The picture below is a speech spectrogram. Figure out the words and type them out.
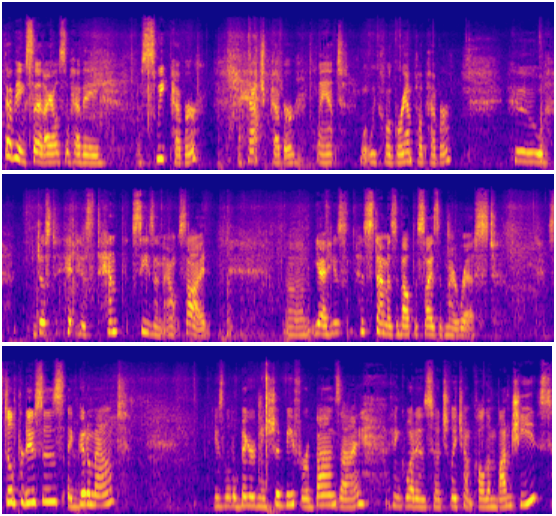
That being said, I also have a, a sweet pepper, a hatch pepper plant, what we call grandpa pepper, who just hit his 10th season outside. Um, yeah, his, his stem is about the size of my wrist. Still produces a good amount. He's a little bigger than he should be for a bonsai. I think what is uh, ChilliChump call them bonchis.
